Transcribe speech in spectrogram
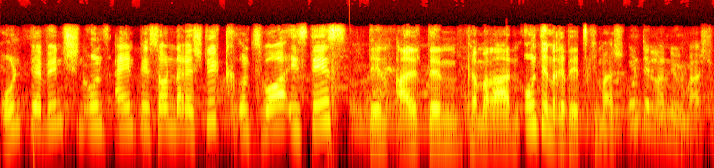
Und wir wünschen uns ein besonderes Stück. Und zwar ist es den alten Kameraden und den Radetzky-Marsch. Und den Landjugendmarsch.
